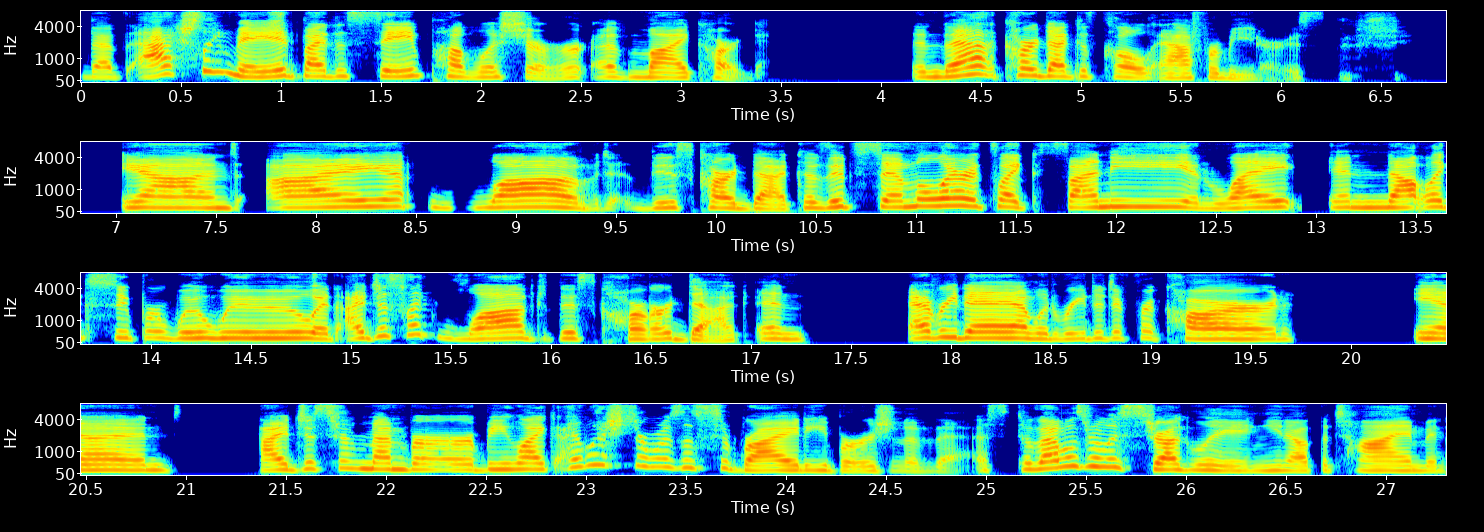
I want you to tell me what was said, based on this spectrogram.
that's actually made by the same publisher of my card deck. And that card deck is called Affirmators. And I loved this card deck because it's similar. It's like funny and light and not like super woo woo. And I just like loved this card deck. And every day I would read a different card. And I just remember being like, I wish there was a sobriety version of this because I was really struggling, you know, at the time. And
